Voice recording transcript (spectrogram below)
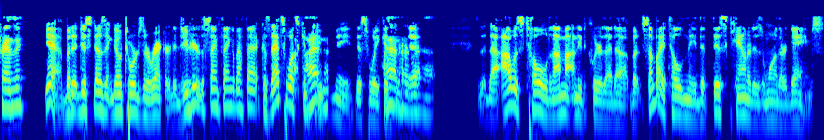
Transy? Yeah, but it just doesn't go towards their record. Did you hear the same thing about that? Because that's what's confusing me this week. I hadn't heard that, that. that. I was told, and I might need to clear that up, but somebody told me that this counted as one of their games,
